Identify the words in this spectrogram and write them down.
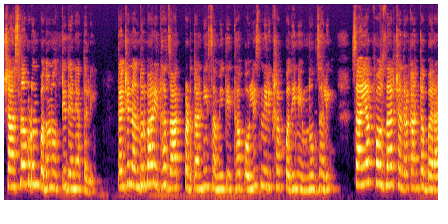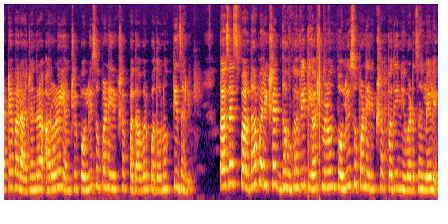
शासनाकडून पदोन्नती देण्यात आली. त्यांची नंदुरबार इथं जात पडताळणी समिती इथं पोलीस निरीक्षकपदी नेमणूक झाली. सहाय्यक फौजदार चंद्रकांत बराटे व राजेंद्र आरोळे यांची पोलीस उपनिरीक्षक पदावर पदोन्नती झाली. तसेच स्पर्धा परीक्षेत घवघवीत यश मिळून पोलीस उपनिरीक्षकपदी निवड झालेले.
